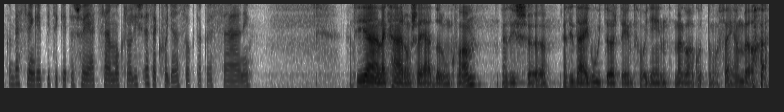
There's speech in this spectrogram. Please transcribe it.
Akkor beszéljünk egy picit a saját számokról is. Ezek hogyan szoktak összeállni? Hát jelenleg három saját dalunk van, ez is ez idáig úgy történt, hogy én megalkottam a fejembe a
